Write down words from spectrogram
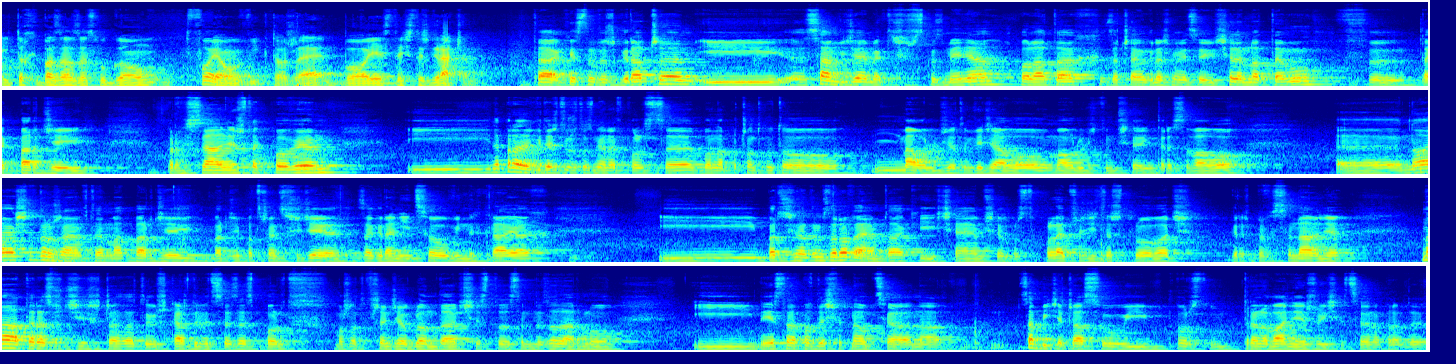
I to chyba za zasługą Twoją, Wiktorze, bo jesteś też graczem. Tak, jestem też graczem i e, sam widziałem, jak to się wszystko zmienia po latach. Zacząłem grać mniej więcej 7 lat temu, w, tak bardziej profesjonalnie, że tak powiem. I naprawdę widać dużo to zmianę w Polsce, bo na początku to mało ludzi o tym wiedziało, mało ludzi tym się interesowało. E, No a ja się wdrążałem w temat bardziej, bardziej patrząc, co się dzieje za granicą, w innych krajach. I bardzo się na tym wzorowałem, tak? I chciałem się po prostu polepszyć i też spróbować grać profesjonalnie. No a teraz w dzisiejszych czasach to już każdy jest sport, można to wszędzie oglądać, jest to dostępne za darmo i jest to naprawdę świetna opcja na zabicie czasu i po prostu trenowanie, jeżeli się chce naprawdę e,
